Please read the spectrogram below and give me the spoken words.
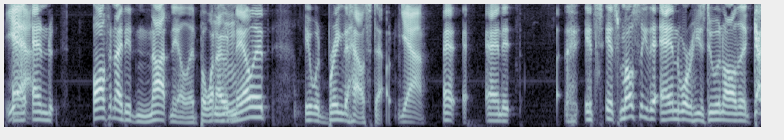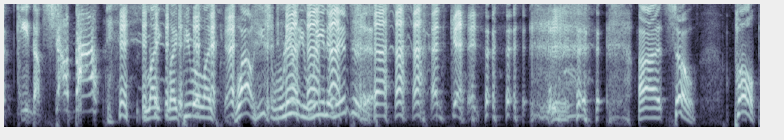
Yeah. Mm-hmm. and, and often I did not nail it, but when I would nail it, it would bring the house down. Yeah, And, and it it's it's mostly the end where he's doing all the like like people are like, wow, he's really leaning into this. that's good. Uh, so, Pulp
